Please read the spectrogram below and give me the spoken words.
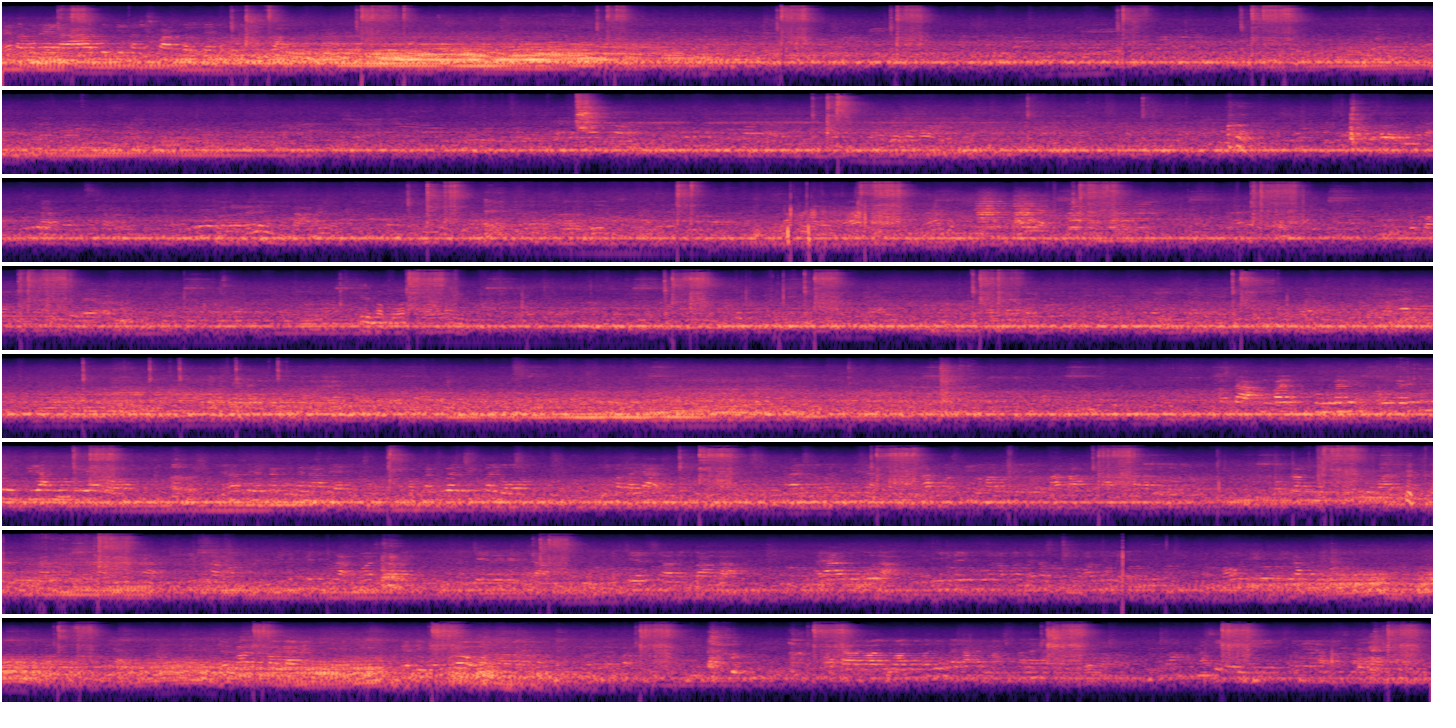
Ito mo na yung nakakabot dito ng sparkle, ito mo yung plug. Kung ganito, kung ganito yung tiyak ng kaya ko, oh. yan ang pinagtanong na namin. Pag nag-welding kayo, hindi pa ganyan. Tayo naman yung ganyan. Tapos, hindi mo kami yung tatapos na sa kalulog. Huwag kang kumalik na lang. Once na siya, nag-generate siya, nagbaga, hayaan mo muna. Hindi na yung muna ko, tapos gusto ka ulit. Maunti-unti lang na. pagka bago-bago ka doon, kailangan mas talaga. Kasi gusto nila mas talaga.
